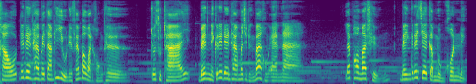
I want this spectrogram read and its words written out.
เขาได้เดินทางไปตามที่อยู่ในแฟ้มประวัติของเธอ จนสุดท้ายเบนเนี่ยก็ได้เดินทางมาจนถึงบ้านของแอนนา และพอมาถึงเบนก็ได้เจอกับหนุ่มคนหนึ่ง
